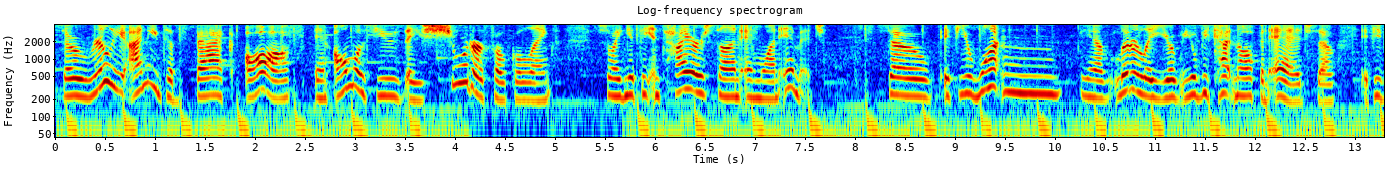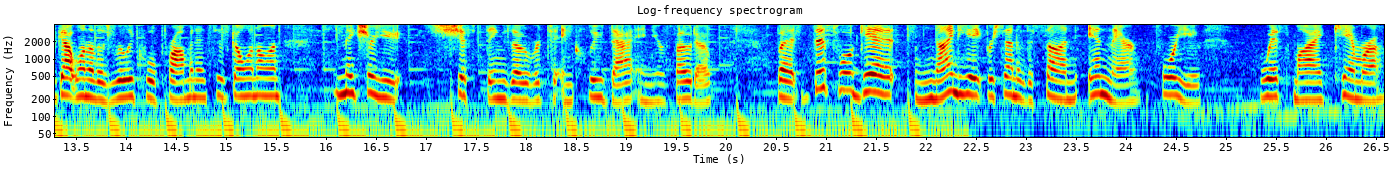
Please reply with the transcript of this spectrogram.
So really I need to back off and almost use a shorter focal length so I can get the entire sun in one image. So if you're wanting, you know, literally you'll, you'll be cutting off an edge. So if you've got one of those really cool prominences going on, make sure you shift things over to include that in your photo. But this will get 98% of the sun in there for you with my camera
